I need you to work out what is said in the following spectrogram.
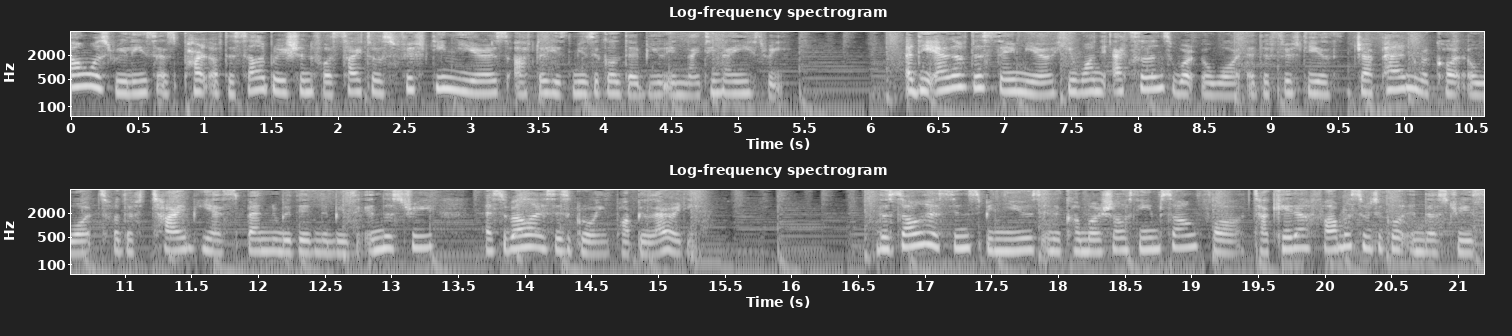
song was released as part of the celebration for Saito's 15 years after his musical debut in 1993. At the end of the same year, he won the Excellence Work Award at the 50th Japan Record Awards for the time he has spent within the music industry, as well as his growing popularity. The song has since been used in a commercial theme song for Takeda Pharmaceutical Industries'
